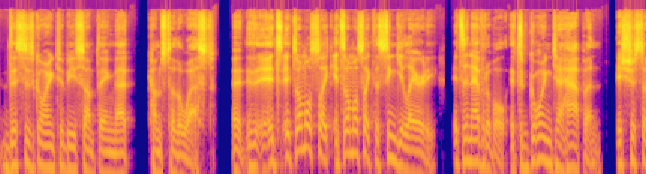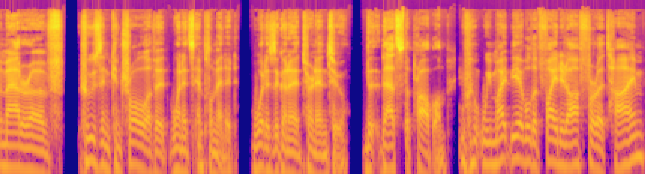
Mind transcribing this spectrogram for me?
This is going to be something that comes to the West. Uh, it's it's almost like it's almost like the singularity. It's inevitable. It's going to happen. It's just a matter of who's in control of it when it's implemented. What is it going to turn into? Th- that's the problem. We might be able to fight it off for a time.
